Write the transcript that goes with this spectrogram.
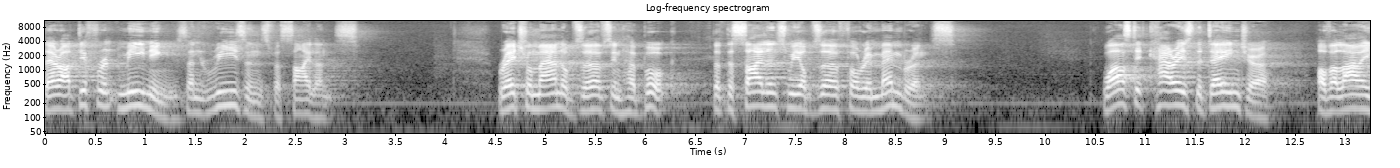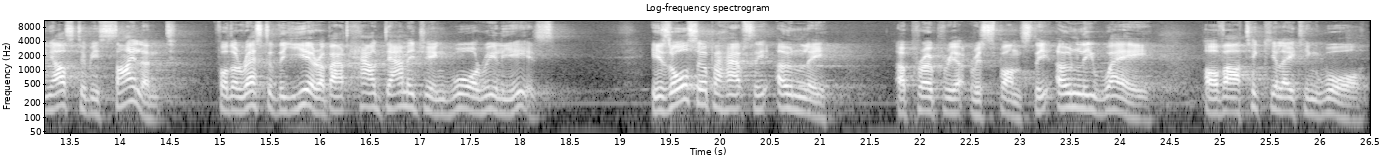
There are different meanings and reasons for silence. Rachel Mann observes in her book that the silence we observe for remembrance, whilst it carries the danger of allowing us to be silent for the rest of the year about how damaging war really is, is also perhaps the only appropriate response, the only way of articulating war,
